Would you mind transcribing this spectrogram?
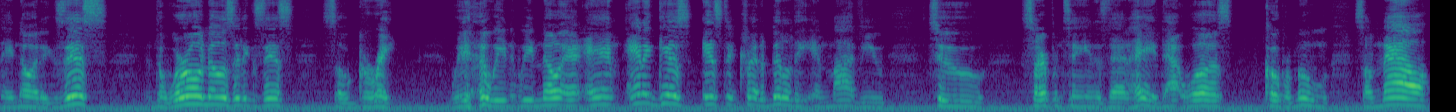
they know it exists, the world knows it exists, so great. We, we, we know, and, and, and it gives instant credibility, in my view, to Serpentine is that, hey, that was Cobra Moon. So now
